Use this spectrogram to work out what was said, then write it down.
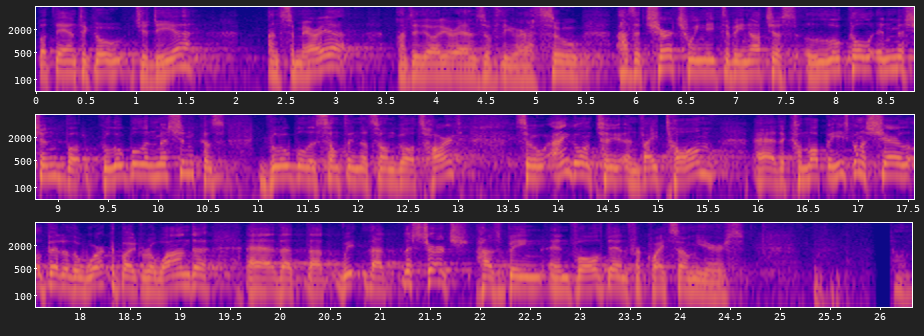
but then to go Judea and Samaria and to the other ends of the earth. So, as a church, we need to be not just local in mission, but global in mission, because global is something that's on God's heart. So, I'm going to invite Tom uh, to come up, and he's going to share a little bit of the work about Rwanda uh, that, that, we, that this church has been involved in for quite some years. Tom.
